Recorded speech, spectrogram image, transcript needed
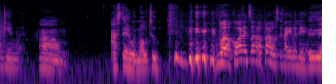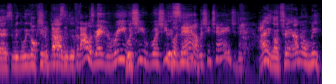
Again, what? um I stand with Mo too. well, according to her post, it's not even there. Yes, we we gonna keep it positive. Because I was ready to read what she what she put see- down, but she changed it. I ain't gonna change. I know me.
